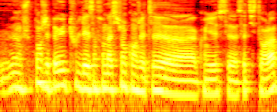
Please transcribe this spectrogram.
euh, Je pense que j'ai pas eu toutes les informations quand j'étais, euh, quand il y a eu cette histoire-là.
